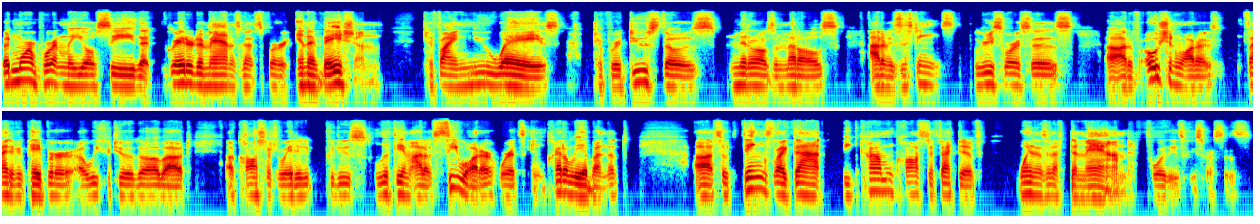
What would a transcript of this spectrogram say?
but more importantly, you'll see that greater demand is going to spur innovation to find new ways to produce those minerals and metals out of existing resources, uh, out of ocean waters. Scientific paper a week or two ago about a cost-effective way to produce lithium out of seawater, where it's incredibly abundant. Uh, so things like that become cost-effective when there's enough demand for these resources.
